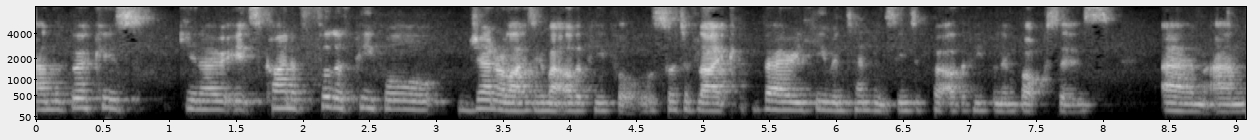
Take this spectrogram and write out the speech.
and the book is, you know, it's kind of full of people generalizing about other people, sort of like very human tendency to put other people in boxes um, and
